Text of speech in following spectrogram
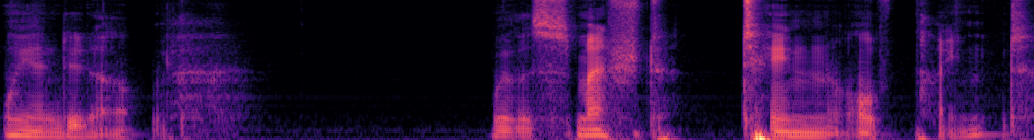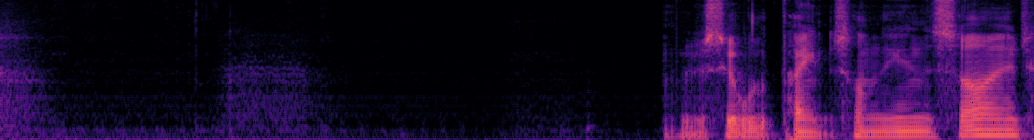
we ended up with a smashed tin of paint. You see all the paints on the inside.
